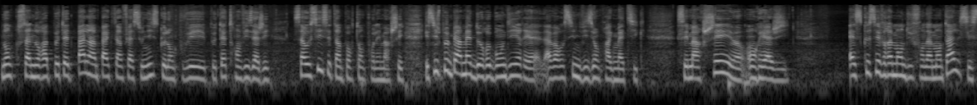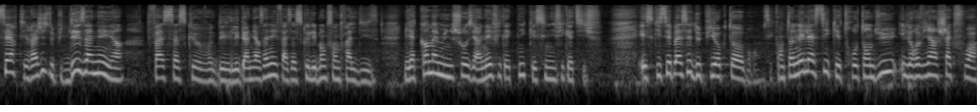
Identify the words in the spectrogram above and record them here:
Donc, ça n'aura peut-être pas l'impact inflationniste que l'on pouvait peut-être envisager. Ça aussi, c'est important pour les marchés. Et si je peux me permettre de rebondir et avoir aussi une vision pragmatique, ces marchés euh, ont réagi. Est-ce que c'est vraiment du fondamental? C'est certes, ils réagissent depuis des années hein, face à ce que les dernières années, face à ce que les banques centrales disent. Mais il y a quand même une chose, il y a un effet technique qui est significatif. Et ce qui s'est passé depuis octobre, c'est quand un élastique est trop tendu, il revient à chaque fois.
